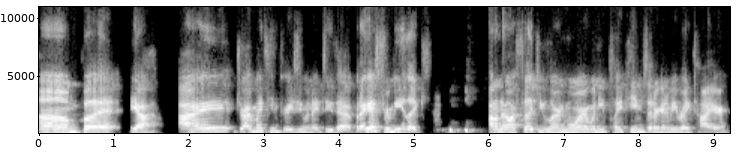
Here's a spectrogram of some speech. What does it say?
Um, but yeah, I drive my team crazy when I do that. But I guess for me, like I don't know. I feel like you learn more when you play teams that are going to be ranked higher.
